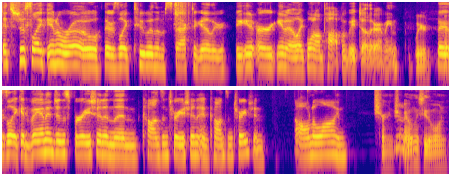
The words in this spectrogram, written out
it's just like in a row. There's like two of them stacked together, or you know, like one on top of each other. I mean, Weird. there's like advantage, inspiration, and then concentration and concentration all in a line. Strange. I hmm. only see the one.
